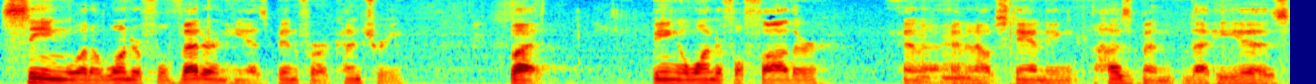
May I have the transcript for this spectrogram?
seeing what a wonderful veteran he has been for our country, but being a wonderful father and, mm-hmm. a, and an outstanding husband that he is.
